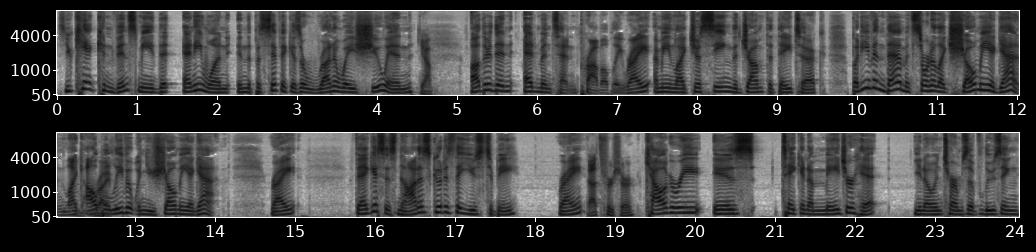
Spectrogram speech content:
So you can't convince me that anyone in the Pacific is a runaway shoe in. Yeah. Other than Edmonton, probably, right? I mean, like just seeing the jump that they took. But even them, it's sort of like, show me again. Like, I'll Right. believe it when you show me again, right? Vegas is not as good as they used to be, right? That's for sure. Calgary is taking a major hit, you know, in terms of losing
